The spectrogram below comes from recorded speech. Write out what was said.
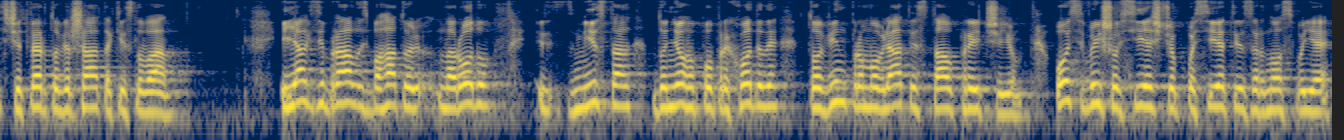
з 4 вірша, такі слова. І як зібралось багато народу з міста до нього поприходили, то він промовляти став притчею. Ось вийшов сіяч, щоб посіяти зерно своє.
